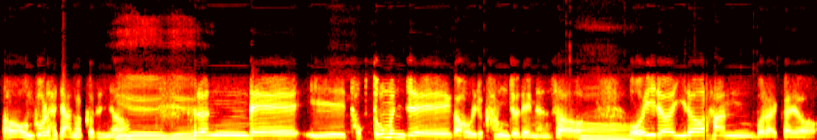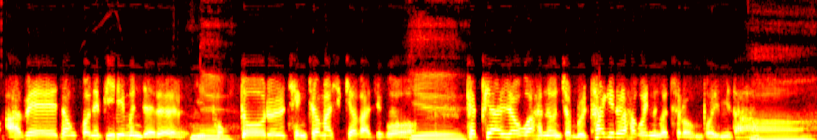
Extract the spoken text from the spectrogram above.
어, 언급을 하지 않았거든요. 예, 예. 그런데 이 독도 문제가 오히려 강조되면서 어. 오히려 이러한 뭐랄까요 아베 정권의 비리 문제를 이 네. 독도를 쟁점화 시켜 가지고 예. 회피하려고 하는 좀 물타기를 하고 있는 것처럼 보입니다. 아.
